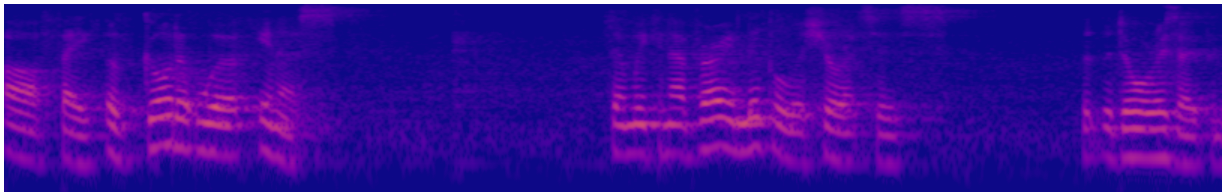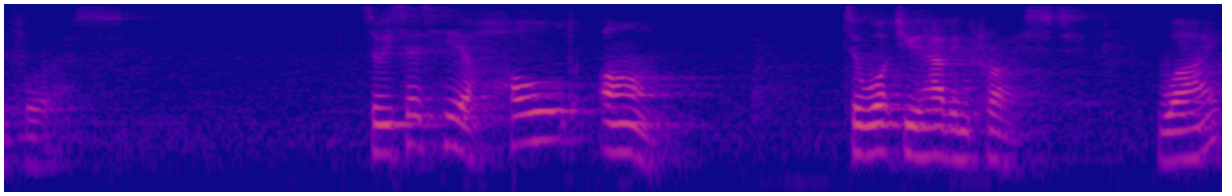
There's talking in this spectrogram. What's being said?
our faith, of God at work in us, then we can have very little assurances that the door is open for us. So he says here, hold on to what you have in Christ. Why?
